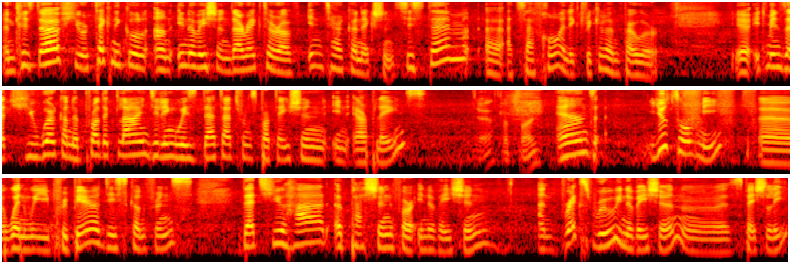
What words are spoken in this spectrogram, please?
And Christophe, you're Technical and Innovation Director of Interconnection System uh, at Safran Electrical and Power. Uh, it means that you work on a product line dealing with data transportation in airplanes. yeah, that's right. And you told me uh, when we prepared this conference that you had a passion for innovation and breakthrough innovation, uh, especially.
